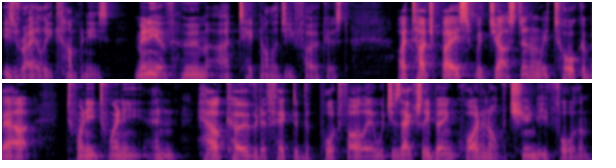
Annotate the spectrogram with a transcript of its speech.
Israeli companies, many of whom are technology focused. I touch base with Justin and we talk about 2020 and how COVID affected the portfolio, which has actually been quite an opportunity for them.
